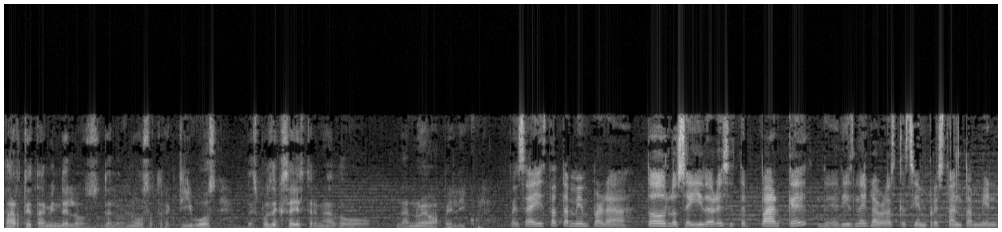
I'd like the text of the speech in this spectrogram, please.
parte también de los, de los nuevos atractivos después de que se haya estrenado la nueva película. Pues ahí está también para todos los seguidores este parque de Disney, la verdad es que siempre están también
